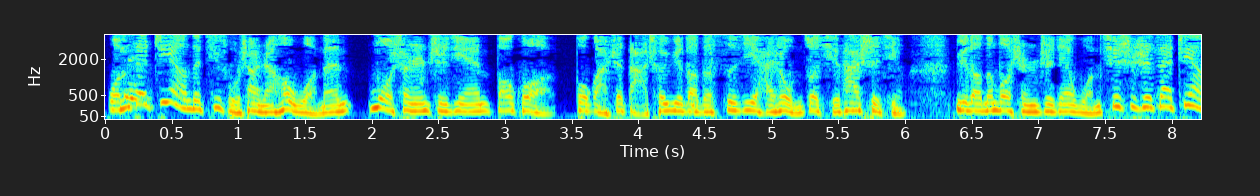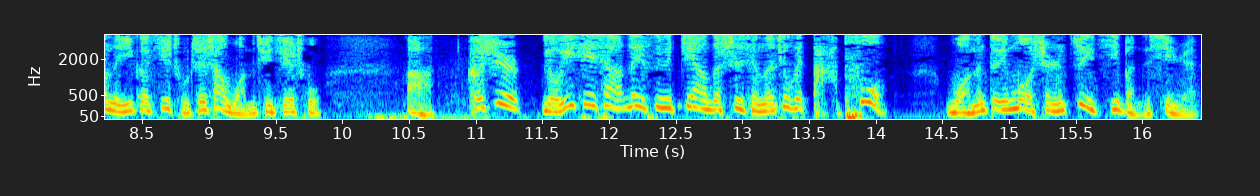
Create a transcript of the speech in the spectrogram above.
我们在这样的基础上，然后我们陌生人之间，包括不管是打车遇到的司机，还是我们做其他事情遇到的陌生人之间，我们其实是在这样的一个基础之上，我们去接触，啊。可是有一些像类似于这样的事情呢，就会打破我们对于陌生人最基本的信任。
